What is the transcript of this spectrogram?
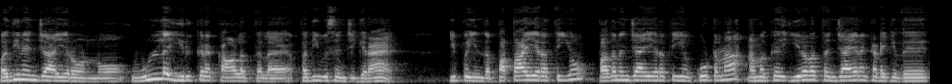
பதினஞ்சாயிரம்னோ உள்ள இருக்கிற காலத்துல பதிவு செஞ்சுக்கிறேன். இப்ப இந்த பத்தாயிரத்தையும் பதினஞ்சாயிரத்தையும் கூட்டினா நமக்கு இருபத்தஞ்சாயிரம் கிடைக்குது.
